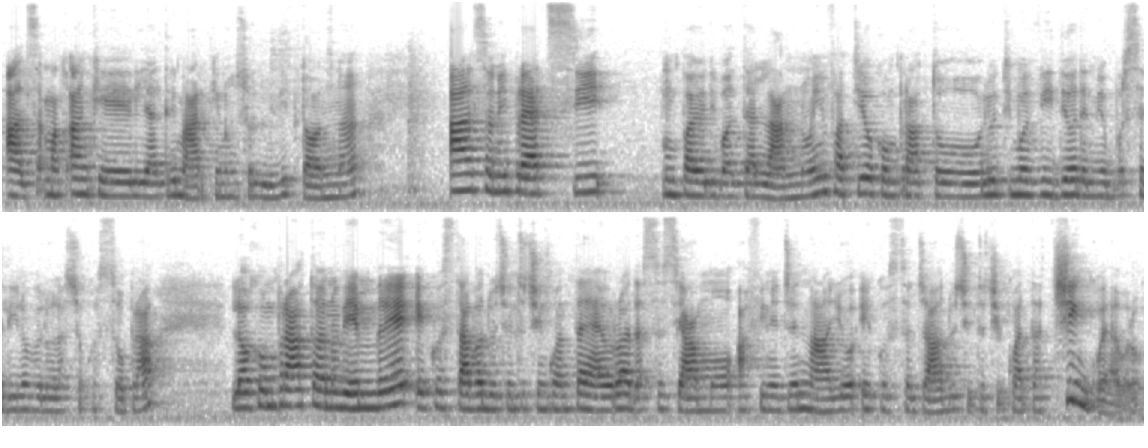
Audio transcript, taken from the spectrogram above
alza, ma anche gli altri marchi, non solo Louis Vuitton alzano i prezzi un paio di volte all'anno. Infatti io ho comprato l'ultimo video del mio borsellino ve lo lascio qua sopra. L'ho comprato a novembre e costava 250 euro adesso siamo a fine gennaio e costa già 255 euro.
